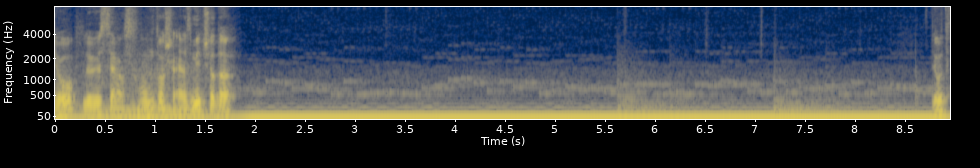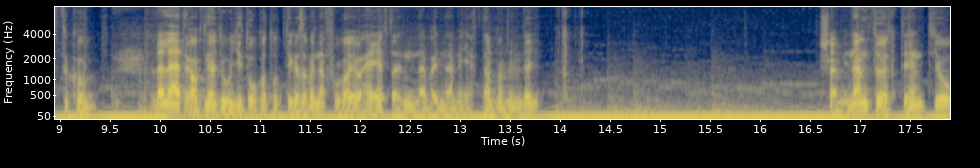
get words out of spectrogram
Jó, lőszer, az fontos. Ez micsoda? Jó, tehát akkor le lehet rakni a gyógyítókat ott igazából, hogy ne a helyet, vagy, ne, vagy nem értem, de mindegy. Semmi nem történt, jó.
